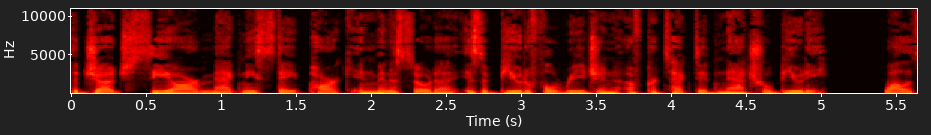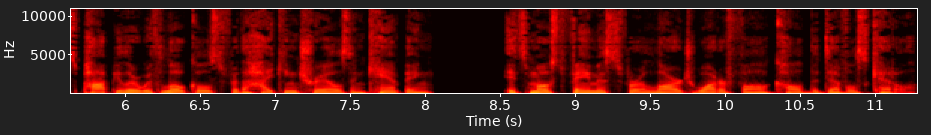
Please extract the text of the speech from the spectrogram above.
The Judge C.R. Magney State Park in Minnesota is a beautiful region of protected natural beauty. While it's popular with locals for the hiking trails and camping, it's most famous for a large waterfall called the Devil's Kettle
